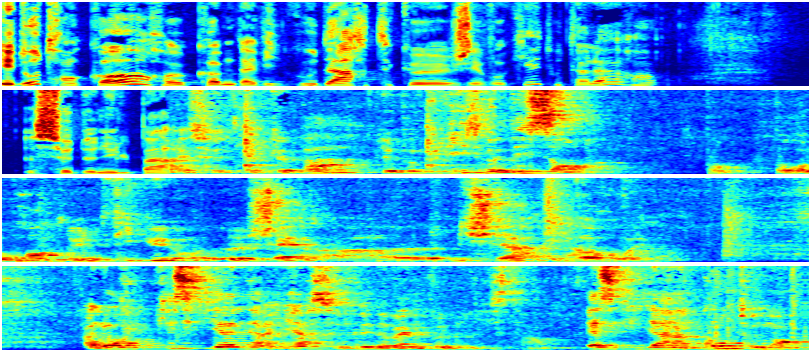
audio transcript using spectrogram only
et d'autres encore, comme David Goudart que j'évoquais tout à l'heure, ceux de nulle part et ceux de quelque part, le populisme descend, pour, reprendre une figure euh, chère à euh, Michelin et à Orwell. Alors, qu'est-ce qu'il y a derrière ce phénomène populiste hein? Est-ce qu'il y a un contenant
